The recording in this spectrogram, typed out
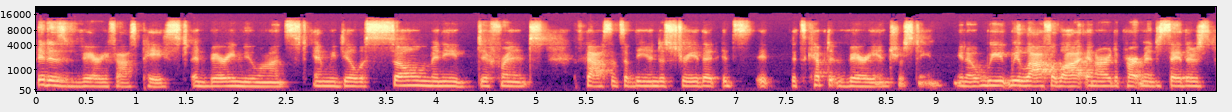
it is very fast paced and very nuanced and we deal with so many different facets of the industry that it's it, it's kept it very interesting. You know we we laugh a lot in our department to say there's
